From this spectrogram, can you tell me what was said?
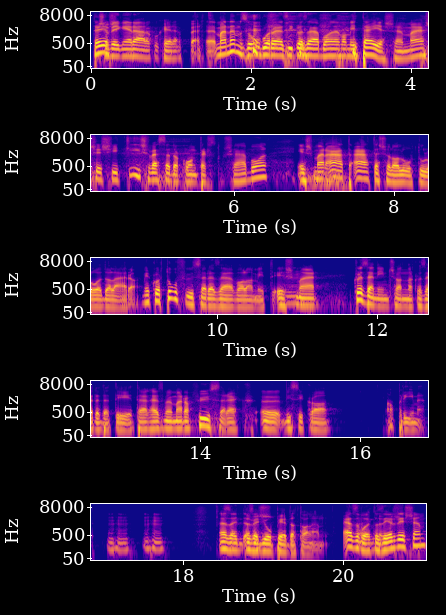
teljes... És a végén rárakok egy rappert. Már nem zongora ez igazából, hanem ami teljesen más, és így ki is veszed a kontextusából, és már át, átesel a ló túloldalára. Mikor túlfűszerezel valamit, és hmm. már köze nincs annak az eredeti ételhez, mert már a fűszerek ö, viszik a, a prímet. Uh-huh, uh-huh. Ez egy, ez egy jó példa talán. Ez volt az érzésem,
